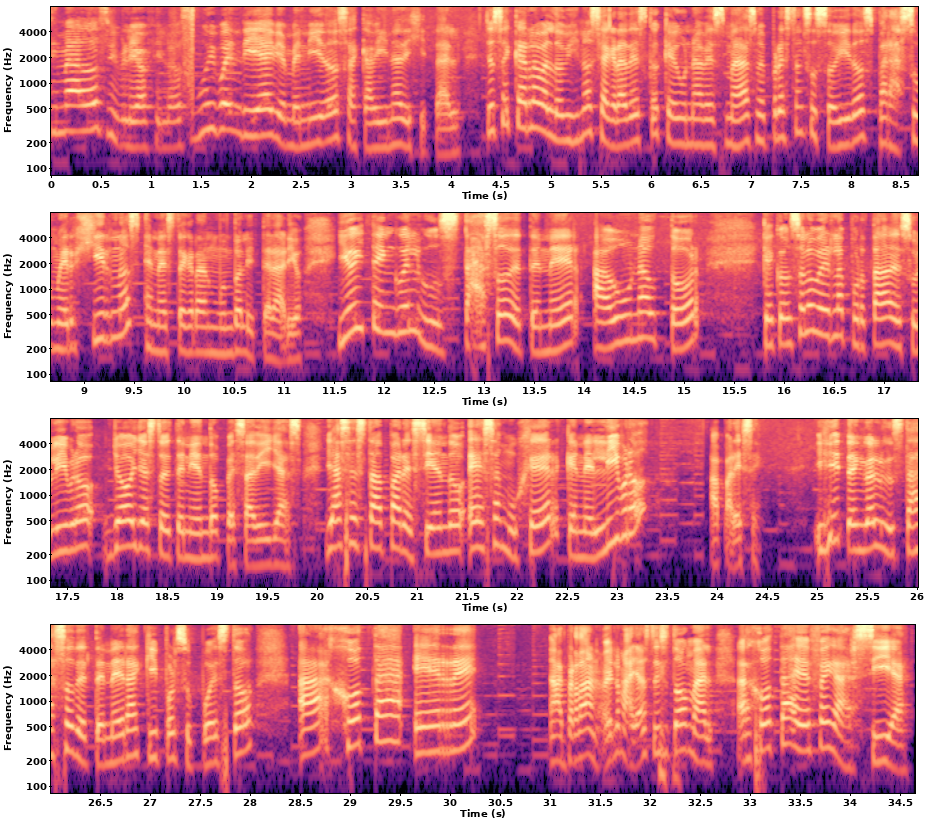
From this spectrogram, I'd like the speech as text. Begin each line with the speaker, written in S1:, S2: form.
S1: Estimados bibliófilos, muy buen día y bienvenidos a Cabina Digital. Yo soy Carla Valdovinos y agradezco que una vez más me presten sus oídos para sumergirnos en este gran mundo literario. Y hoy tengo el gustazo de tener a un autor que con solo ver la portada de su libro yo ya estoy teniendo pesadillas. Ya se está apareciendo esa mujer que en el libro aparece. Y tengo el gustazo de tener aquí, por supuesto, a JR. Ah, perdón, ya estoy todo mal. A JF García.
